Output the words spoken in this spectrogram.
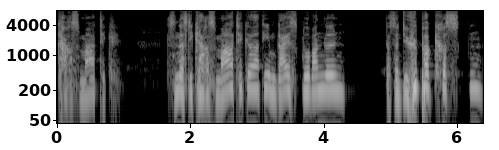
Charismatik. Sind das die Charismatiker, die im Geist nur wandeln? Das sind die Hyperchristen,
